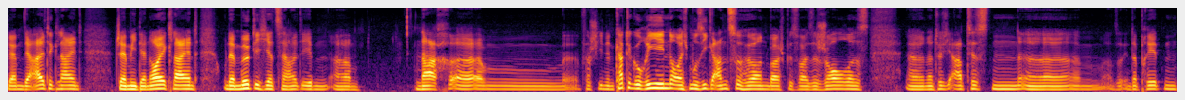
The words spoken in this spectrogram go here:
Jam der alte Client Jammy der neue Client und ermöglicht jetzt halt eben ähm, nach ähm, verschiedenen Kategorien euch Musik anzuhören, beispielsweise Genres, äh, natürlich Artisten, äh, also Interpreten,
